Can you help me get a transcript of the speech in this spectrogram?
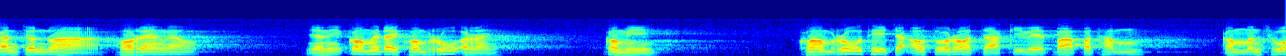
กันจนว่าพอแรงแล้ว อย่างนี้ก็ไม่ได้ความรู้อะไร ก็มี ความรู้ที่จะเอาตัวรอดจากกิเลสบาปธรรม กรรมมันชั่ว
